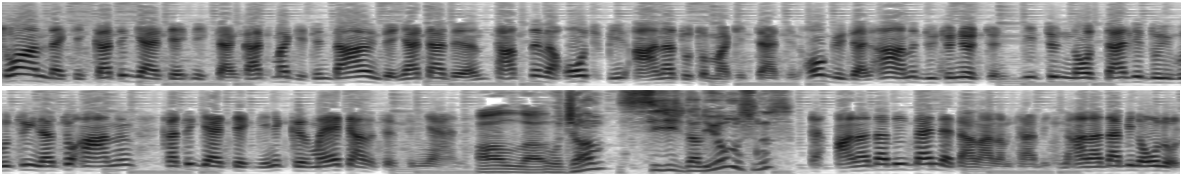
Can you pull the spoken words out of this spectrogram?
şu andaki katı gerçeklikten kaçmak için daha önce yaşadığın tatlı ve hoş bir ana tutunmak istersin. O güzel anı düşünürsün. Bütün nostalji duygusuyla şu anın katı gerçekliğini kırmaya çalışırsın yani. Allah. Hocam siz hiç dalıyor musunuz? E, Anada bir ben de dalarım tabii. Şimdi anada bir olur.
